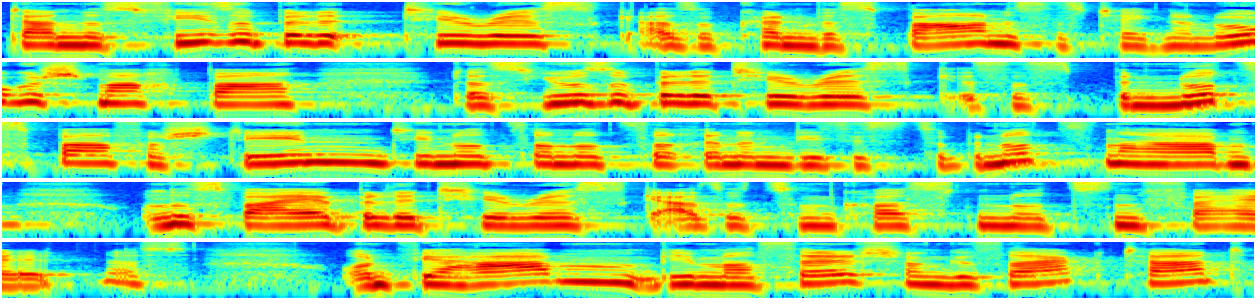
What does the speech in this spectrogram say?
Dann das Feasibility Risk, also können wir es bauen, ist es technologisch machbar. Das Usability Risk, ist es benutzbar, verstehen die Nutzer, Nutzerinnen, wie sie es zu benutzen haben. Und das Viability Risk, also zum Kosten-Nutzen-Verhältnis. Und wir haben, wie Marcel schon gesagt hat,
